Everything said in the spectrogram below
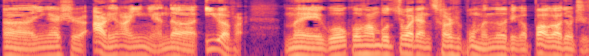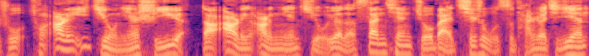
呃，应该是二零二一年的一月份，美国国防部作战测试部门的这个报告就指出，从二零一九年十一月到二零二零年九月的三千九百七十五次弹射期间，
